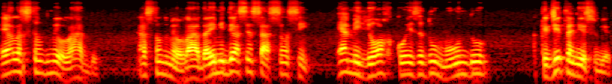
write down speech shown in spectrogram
elas estão do meu lado. Elas estão do meu lado. Aí me deu a sensação assim, é a melhor coisa do mundo Acredita nisso, Miro.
